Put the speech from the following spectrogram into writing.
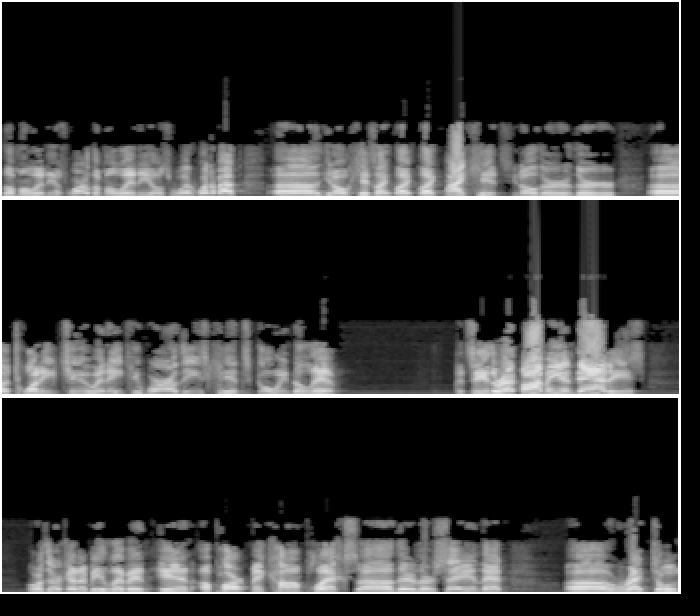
the millennials where are the millennials? What what about uh you know kids like like like my kids you know they're they're uh 22 and 18 where are these kids going to live? It's either at mommy and daddy's or they're going to be living in apartment complex uh they're they're saying that uh rental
